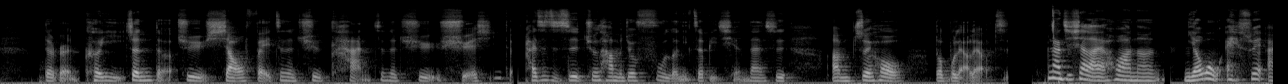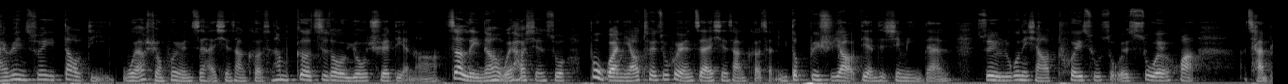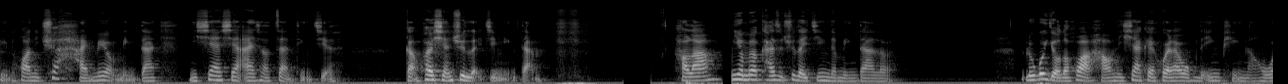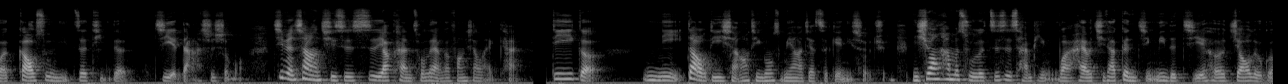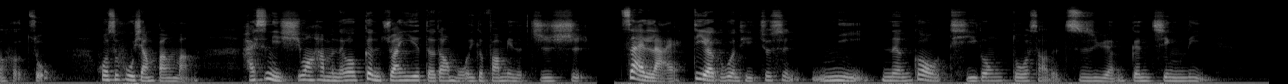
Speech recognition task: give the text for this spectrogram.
的人可以真的去消费、真的去看、真的去学习的，还是只是就他们就付了你这笔钱，但是嗯最后都不了了之。那接下来的话呢？你要问我，哎，所以 Irene，所以到底我要选会员制还是线上课程？他们各自都有优缺点啊。这里呢，我要先说，不管你要推出会员制还是线上课程，你都必须要电子性名单。所以，如果你想要推出所谓数位化产品的话，你却还没有名单，你现在先按下暂停键，赶快先去累积名单。好啦，你有没有开始去累积你的名单了？如果有的话，好，你现在可以回来我们的音频，然后我告诉你这题的。解答是什么？基本上其实是要看从两个方向来看。第一个，你到底想要提供什么样的价值给你社群？你希望他们除了知识产品外，还有其他更紧密的结合、交流跟合作，或是互相帮忙？还是你希望他们能够更专业得到某一个方面的知识？再来，第二个问题就是你能够提供多少的资源跟精力？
